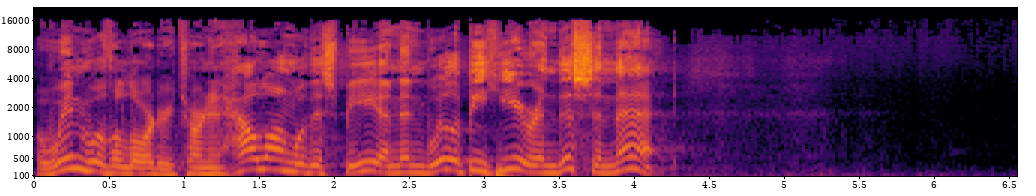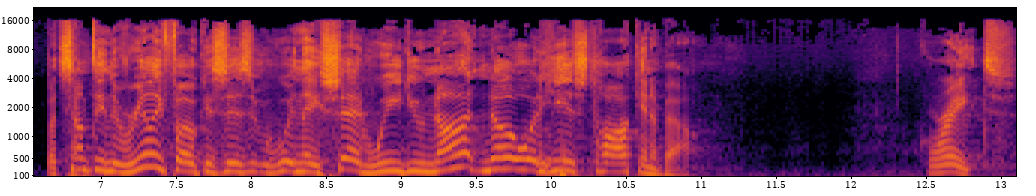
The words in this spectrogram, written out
When will the Lord return and how long will this be? And then will it be here and this and that? But something to really focus is when they said, We do not know what he is talking about. Great.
